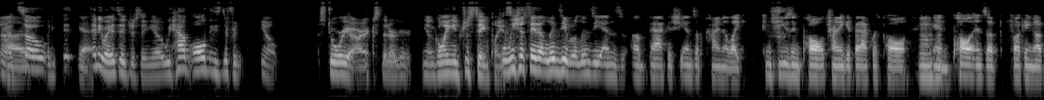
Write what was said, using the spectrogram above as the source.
All right. Uh, so it, yeah. anyway, it's interesting. You know, we have all these different you know story arcs that are you know going interesting places. we should say that Lindsay, where Lindsay ends up back, is she ends up kind of like confusing Paul, trying to get back with Paul, Mhm. and Paul ends up fucking up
